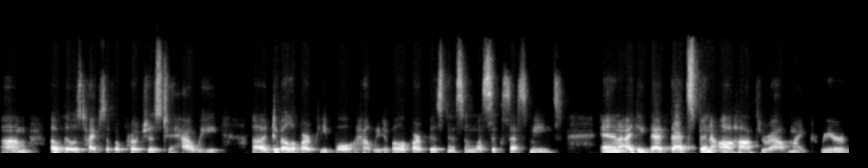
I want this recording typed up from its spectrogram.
um, of those types of approaches to how we uh, develop our people, how we develop our business, and what success means. And I think that that's been an aha throughout my career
